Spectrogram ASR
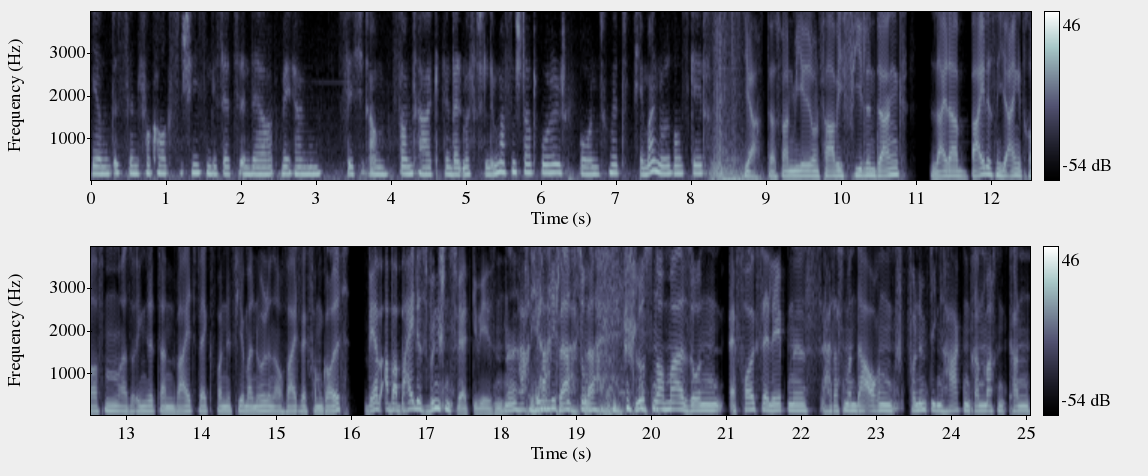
ihrem bisschen verkorksten Schießen bis jetzt in der WM sich am Sonntag den Weltmeistertitel im Massenstart holt und mit 4x0 rausgeht. Ja, das waren Miri und Fabi. Vielen Dank. Leider beides nicht eingetroffen. Also Ingrid dann weit weg von den 4x0 und auch weit weg vom Gold. Wäre aber beides wünschenswert gewesen. Ne? Ach, ja, Ingrid klar, zum klar. Schluss nochmal so ein Erfolgserlebnis, ja, dass man da auch einen vernünftigen Haken dran machen kann.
